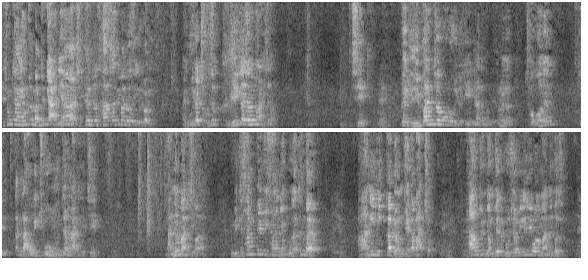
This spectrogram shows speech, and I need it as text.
세종대왕이 한글 만든 게 아니야. 집현전 학사들이 만들어서 이걸 막 아니 우리가 저기서 그 얘기를 하자는 건 아니잖아. 그치? 네. 그러니까 일반적으로 이렇게 얘기를 하는 건데 그러면 저거는 이렇게 딱 나오긴 좋은 문장은 아니겠지? 맞는 말이지만 그럼 밑에 3 빼기 4는 0보다 큰가요? 아니요. 아니니까 명제가 맞죠. 네. 다음 중 명제를 고르시면 1, 2번은 맞는 거지. 네.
